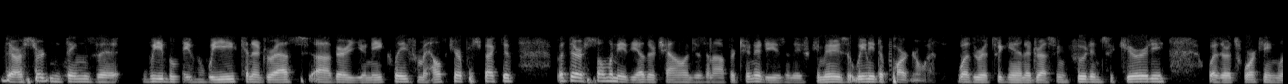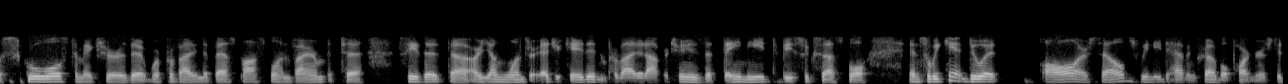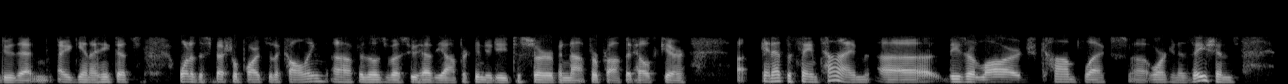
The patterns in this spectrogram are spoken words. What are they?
there are certain things that we believe we can address uh, very uniquely from a healthcare perspective, but there are so many of the other challenges and opportunities in these communities that we need to partner with, whether it's again addressing food insecurity, whether it's working with schools to make sure that we're providing the best possible environment to see that uh, our young ones are educated and provided opportunities that they need to be successful. And so we can't do it all ourselves. We need to have incredible partners to do that. And again, I think that's one of the special parts of the calling uh, for those of us who have the opportunity to serve in not-for-profit healthcare. Uh, and at the same time, uh, these are large, complex uh, organizations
